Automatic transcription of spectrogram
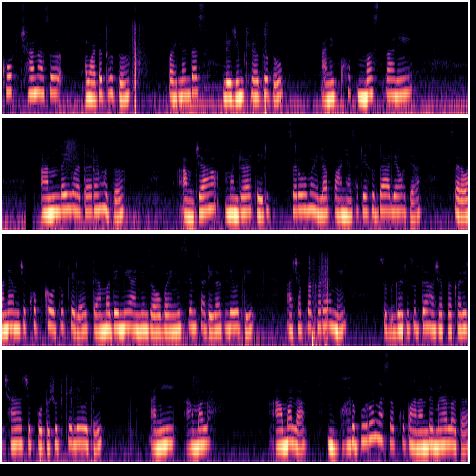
खूप छान असं वाटत होतं. पहिल्यांदाच लेझिम खेळत होतो आणि खूप मस्त आणि आनंदायी वातावरण होतं. आमच्या मंडळातील सर्व महिला पाहण्यासाठी सुद्धा आल्या होत्या. सर्वांनी आमचे खूप कौतुक केलं. त्यामध्ये मी आणि जाऊबाईने सेम साडी घातली होती. अशा प्रकारे आम्ही सु घरीसुद्धा अशा प्रकारे छान असे फोटोशूट केले होते. आणि आम्हाला आम्हाला भरभरून असा खूप आनंद मिळाला होता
